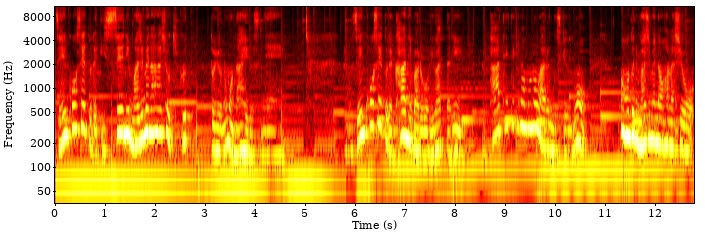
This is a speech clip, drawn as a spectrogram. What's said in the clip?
全校生徒で一斉に真面目な話を聞くというのもないですね全校生徒でカーニバルを祝ったりパーティー的なものはあるんですけども、まあ、本当に真面目なお話を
